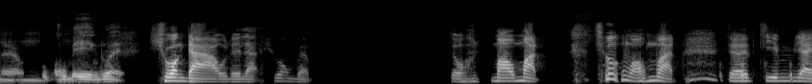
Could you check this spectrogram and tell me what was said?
แล้วอืมคุมคุมเองด้วย ช่วงดาวเลยแหละช่วงแบบ โดนเมาหมัด ช่วงเมาหมัด เจอทีมใหญ่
